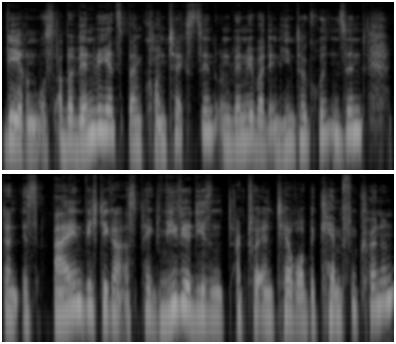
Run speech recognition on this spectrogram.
wehren muss. Aber wenn wir jetzt beim Kontext sind und wenn wir bei den Hintergründen sind, dann ist ein wichtiger Aspekt, wie wir diesen aktuellen Terror bekämpfen können.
